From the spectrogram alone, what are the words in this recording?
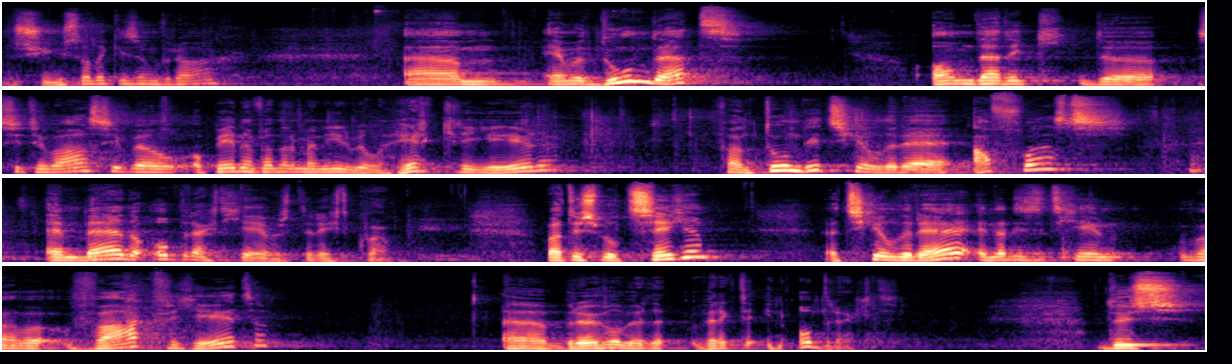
misschien stel ik eens een vraag. Um, en we doen dat omdat ik de situatie wel op een of andere manier wil hercreëren van toen dit schilderij af was en bij de opdrachtgever terechtkwam. Wat dus wil zeggen, het schilderij, en dat is hetgeen wat we vaak vergeten, uh, Breugel werkte in opdracht. Dus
